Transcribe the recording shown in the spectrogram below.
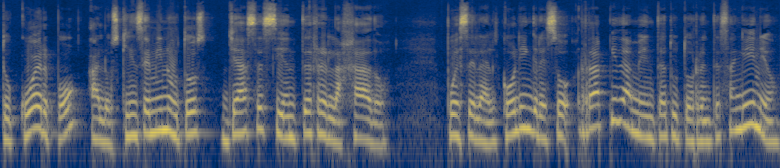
Tu cuerpo, a los 15 minutos, ya se siente relajado, pues el alcohol ingresó rápidamente a tu torrente sanguíneo.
